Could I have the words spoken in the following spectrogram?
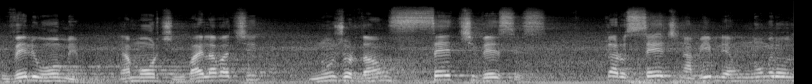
do velho homem, é a morte. Vai lavar-te no Jordão sete vezes. Claro, sete na Bíblia é um número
